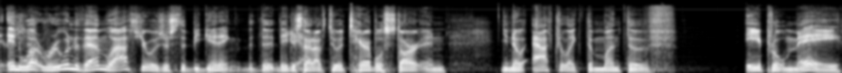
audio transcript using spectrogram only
Tigers. and too. what ruined them last year was just the beginning. The- They just Yeah. got off to a terrible start, and you know after like the month of April, May,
